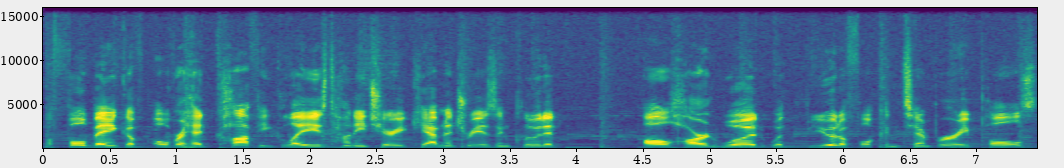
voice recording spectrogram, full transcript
A full bank of overhead coffee glazed honey cherry cabinetry is included, all hardwood with beautiful contemporary pulls.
